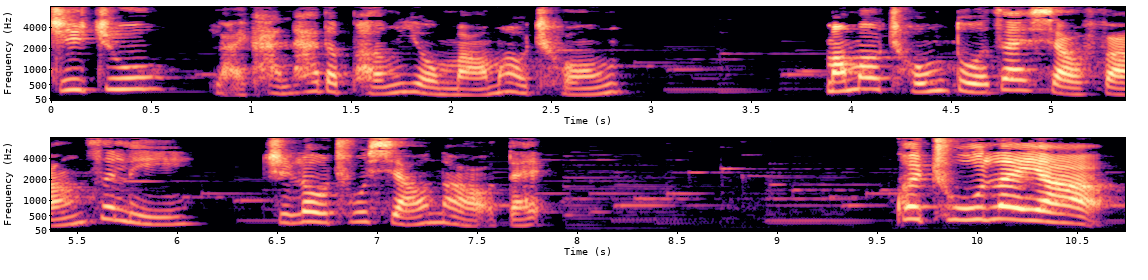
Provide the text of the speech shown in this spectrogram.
蜘蛛来看他的朋友毛毛虫，毛毛虫躲在小房子里，只露出小脑袋。快出来呀！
